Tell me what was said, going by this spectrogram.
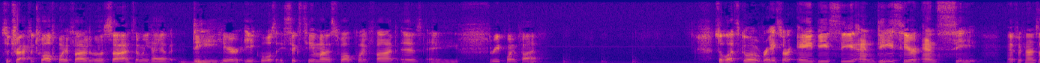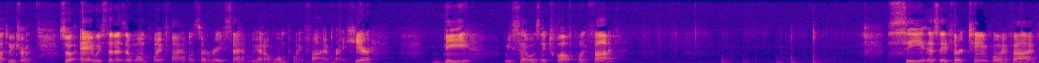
Subtract a 12.5 to both sides, and we have D here equals a 16 minus 12.5 is a 3.5. So let's go erase our A, B, C, and D's here and see if it turns out to be true. So A we said is a 1.5. Let's erase that. We got a 1.5 right here. B we said was a 12.5. C is a 13.5.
